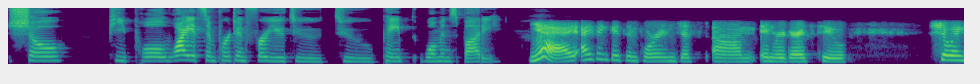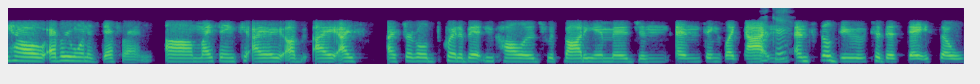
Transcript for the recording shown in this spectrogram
show people why it's important for you to to paint woman's body. Yeah, I, I think it's important just um in regards to showing how everyone is different. Um, I think I, I I I struggled quite a bit in college with body image and and things like that, okay. and, and still do to this day. So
